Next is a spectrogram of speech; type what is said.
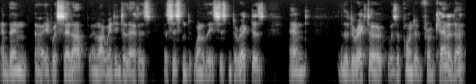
and then uh, it was set up, and I went into that as assistant, one of the assistant directors, and the director was appointed from Canada,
